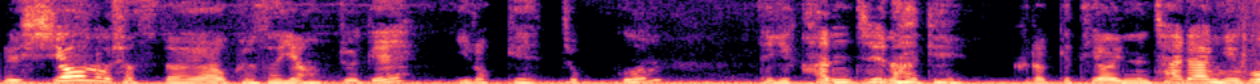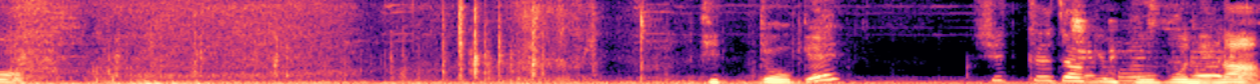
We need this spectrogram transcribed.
를 씌워 놓으셨어요. 그래서 양쪽에 이렇게 조금 되게 간지나게 그렇게 되어 있는 차량이고 뒤쪽에 시트적인 부분이나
